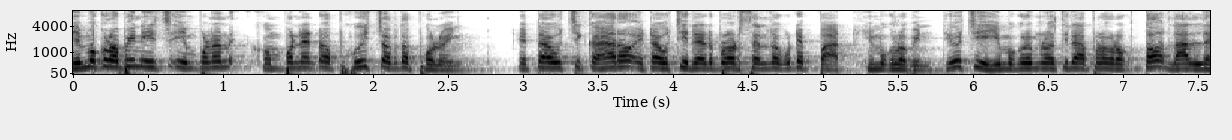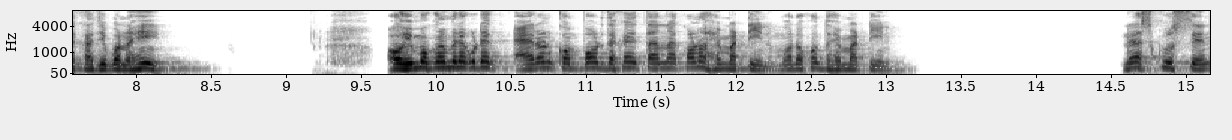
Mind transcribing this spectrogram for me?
haemoglobin is important component of which of the following এটা হচ্ছে কাহার এটা হচ্ছে রেড ব্লড সেলর গোটে পার্ট হিমোগ্লোবিন ঠিক আছে হিমোগ্লোবিন নথিলে আপনার রক্ত লাল দেখা যাব না ଆଉ ହିମୋଗ୍ଲୋବିନ୍ରେ ଗୋଟେ ଆଇରନ୍ କମ୍ପାଉଣ୍ଡ ଦେଖାଏ তার না କ'ଣ হেমাটিন মনে ରଖନ୍ତୁ haematin next question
